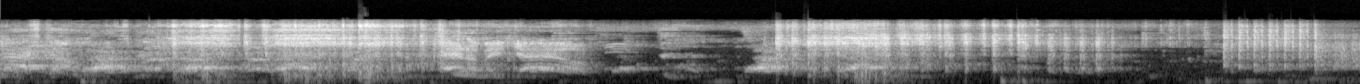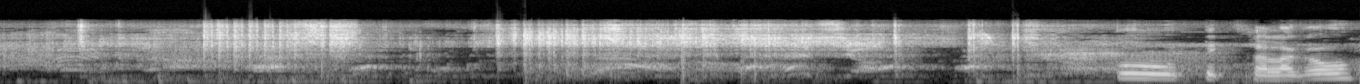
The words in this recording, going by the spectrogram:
Let's go, let's go! Enemy down! Headshot! Putik talaga oh.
